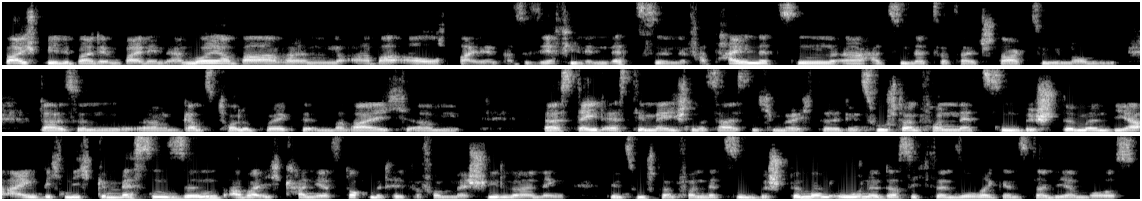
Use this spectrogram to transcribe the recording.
Beispiele bei den, bei den Erneuerbaren, aber auch bei den, also sehr vielen Netzen, in den Verteilnetzen äh, hat es in letzter Zeit stark zugenommen. Da sind äh, ganz tolle Projekte im Bereich ähm, äh, State Estimation. Das heißt, ich möchte den Zustand von Netzen bestimmen, die ja eigentlich nicht gemessen sind, aber ich kann jetzt doch mit Hilfe von Machine Learning den Zustand von Netzen bestimmen, ohne dass ich Sensorik installieren muss.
